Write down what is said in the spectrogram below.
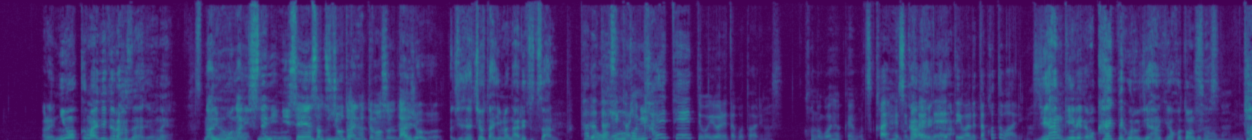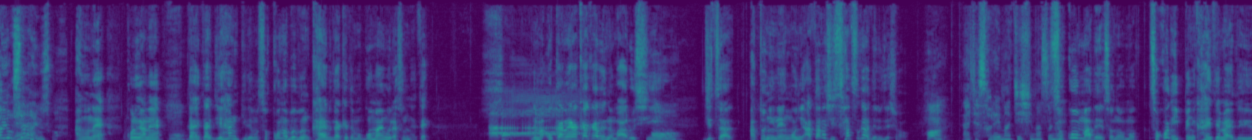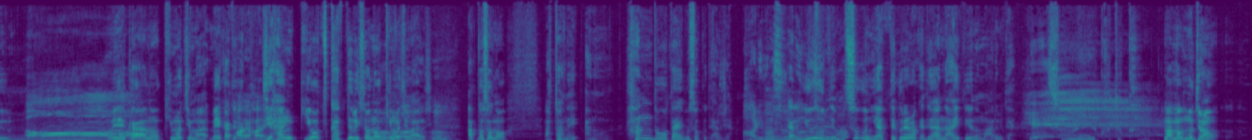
あれ2億枚出てるはずなんだけどね。何もう何すでに2000円札状態になってます大丈夫実際状態今なりつつあるただ誰か本当にに変えてっては言われたことはありますこの500円も使えへんで使えへんから。変えてって言われたことはあります。自販機に入れても帰ってくる自販機がほと。んどですね。対応してないんですか？あのねこれがねうん。大体、自販機でもそこの部分変えるだけでも5万円ぐらいすんねんて。で、まあ、お金がかかるのもあるしうん。実はあと2年後に新しい札が出るでしょ、はい。あじゃあそれ待ちしますね。そこまでそのもうそこにいっぺんに変えてまえというあメーカーの気持ちもあメーカーというか、はいはい。自販機を使ってる人の気持ちもあるし、うんうんうん。あとそのあとはねあの半導体不足ってあるじゃん。あります。だからうん。言うてもすぐにやってくれるわけではないっていうのもあるみたい。そういうことか。まあまあもちろん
